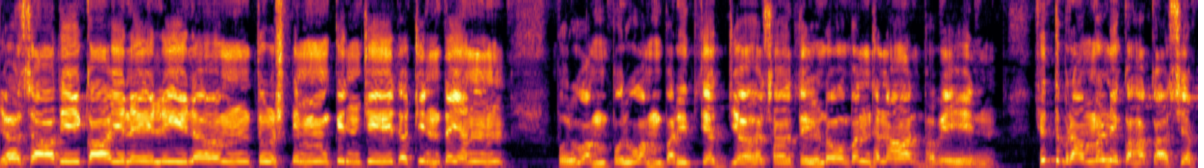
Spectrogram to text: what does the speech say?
यदे कायने लीन तुष्टि किंचित पूर्व पूर्व परित्यज्य सतीर्णो बंधनात् भवे सिद्ध ब्राह्मण ने कहा, काश्यप,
